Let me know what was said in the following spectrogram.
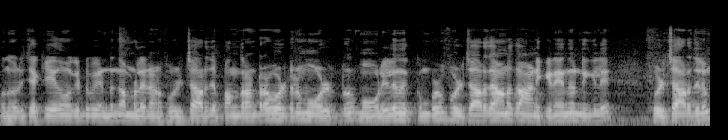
ഒന്നുകൂടി ചെക്ക് ചെയ്ത് നോക്കിയിട്ട് വീണ്ടും കംപ്ലൈന്റ് ആണ്. ഫുൾ ചാർജ് പന്ത്രണ്ടര വോൾട്ടിന് മുകളിൽ മുകളിൽ നിൽക്കുമ്പോഴും ഫുൾ ചാർജ് ആണ് കാണിക്കണേന്നുണ്ടെങ്കിൽ ഫുൾ ചാർജിലും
